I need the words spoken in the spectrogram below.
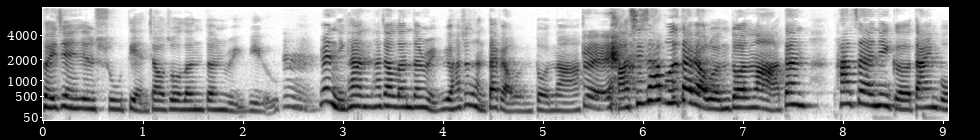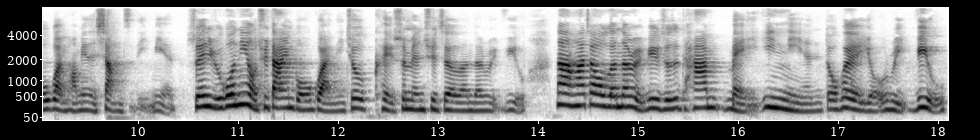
推荐一间书店叫做 London Review，嗯，因为你看它叫 London Review，它就是很代表伦敦啊。对啊，其实它不是代表伦敦啦，但它在那个大英博物馆旁边的巷子里面，所以如果你有去大英博物馆，你就可以顺便去这个 London Review。那它叫 London Review，就是它每一年都会有 review，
